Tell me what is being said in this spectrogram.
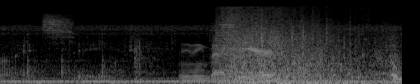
Alright, let's see. Anything back here? Nope.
